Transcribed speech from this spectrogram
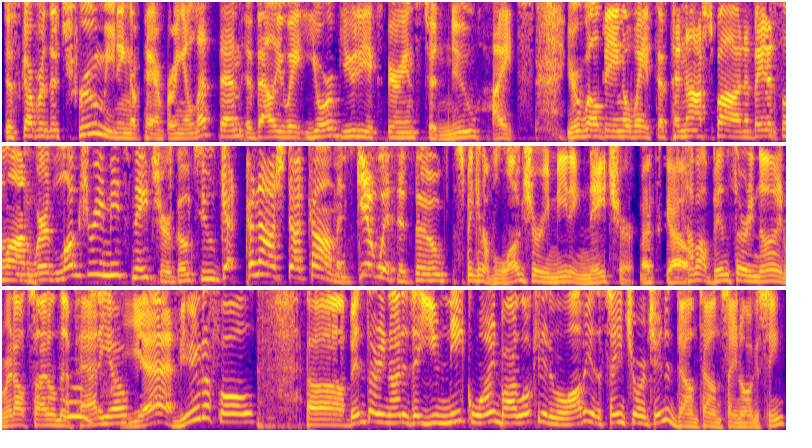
Discover the true meaning of pampering and let them evaluate your beauty experience to new heights. Your well-being awaits at Panache Spa and Aveda Salon, where luxury meets nature. Go to getpanache.com and get with it, boo. Speaking of luxury meeting nature, Let's go. how about Bin 39 right outside on that patio? Yes. Beautiful. Uh, Bin 39 is a unique wine bar located in the lobby of the St. George Inn in downtown St. Augustine.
